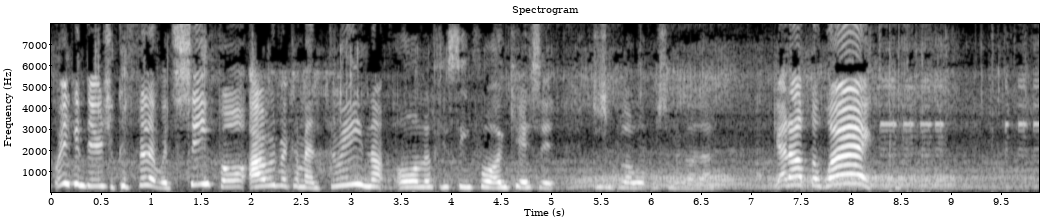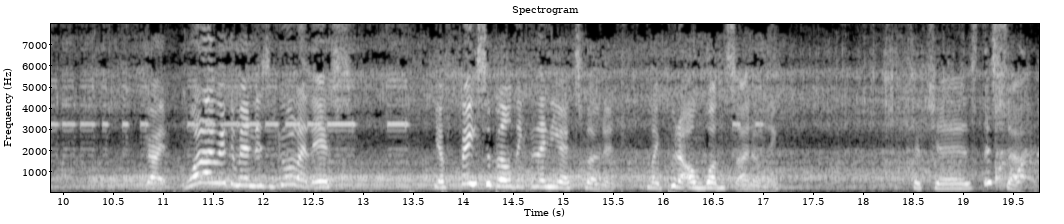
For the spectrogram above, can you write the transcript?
What you can do is you can fill it with C4. I would recommend three, not all of your C4 in case it doesn't blow up or something like that. Get out the way! Right, what I recommend is you go like this. You face a building and then you explode it. Like put it on one side only. Such as this side.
